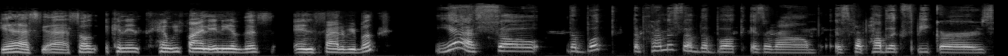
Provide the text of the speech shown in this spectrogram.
yes, Yeah. So, can it, can we find any of this inside of your book? Yeah. So, the book, the premise of the book is around is for public speakers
